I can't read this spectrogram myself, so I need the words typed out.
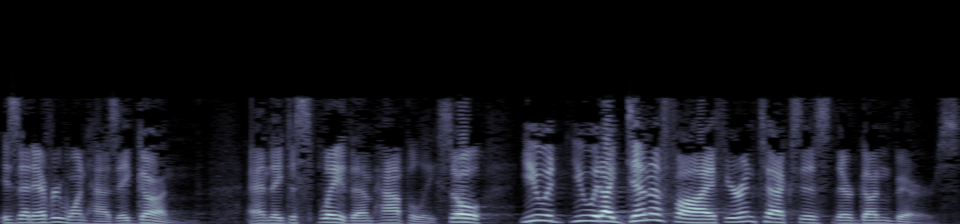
is that everyone has a gun. And they display them happily. So you would, you would identify, if you're in Texas, they're gun bearers.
